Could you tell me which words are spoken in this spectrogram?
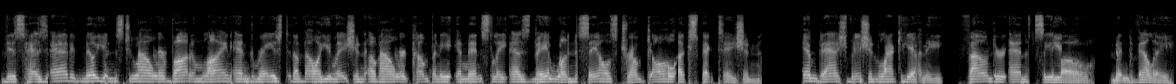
This has added millions to our bottom line and raised the valuation of our company immensely as day one sales trumped all expectation. M. Vishen Lakhiani, founder and CEO, Mindvalley.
